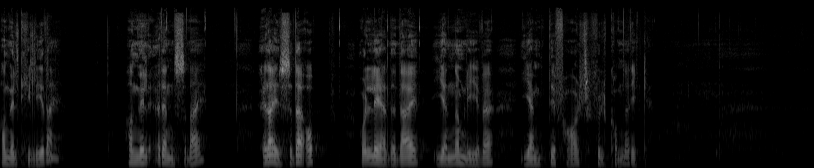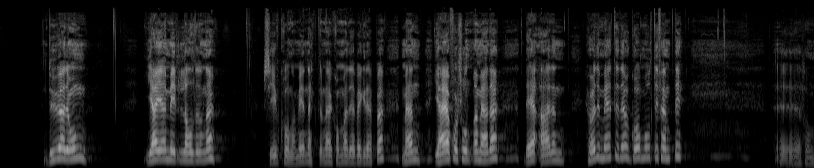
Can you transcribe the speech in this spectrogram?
Han vil tilgi deg. Han vil rense deg reise deg opp og lede deg gjennom livet hjem til fars fullkomne rike. Du er ung, jeg er middelaldrende. Siv, kona mi, nekter når jeg kommer med det begrepet. Men jeg har forsont meg med det. Det er en, hører med til det å gå mot de 50. Eh, sånn.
